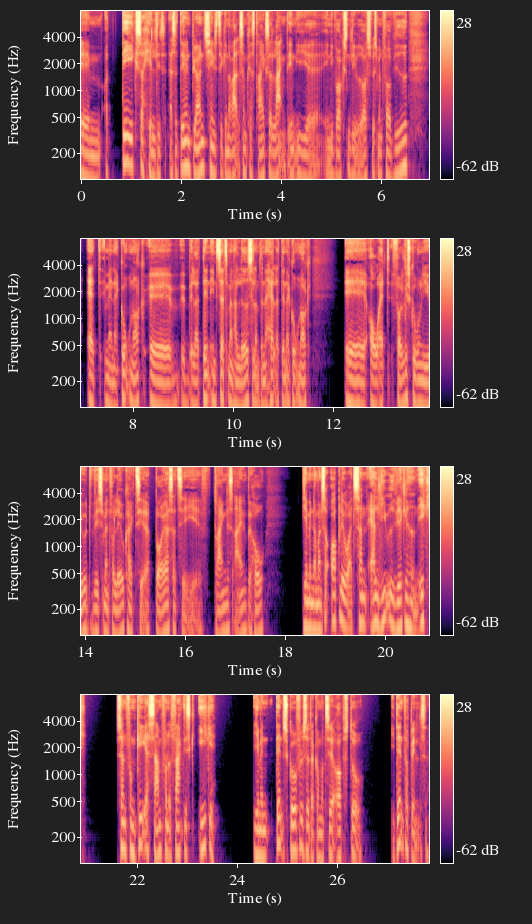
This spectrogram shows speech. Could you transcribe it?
Øhm, og det er ikke så heldigt. Altså, det er jo en bjørnetjeneste generelt, som kan strække sig langt ind i, uh, ind i voksenlivet, også hvis man får at vide, at man er god nok, øh, eller den indsats, man har lavet, selvom den er halv, at den er god nok. Øh, og at folkeskolen i øvrigt, hvis man får lave karakterer, bøjer sig til øh, drengenes egne behov. Jamen, når man så oplever, at sådan er livet i virkeligheden ikke, sådan fungerer samfundet faktisk ikke, jamen den skuffelse, der kommer til at opstå i den forbindelse,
